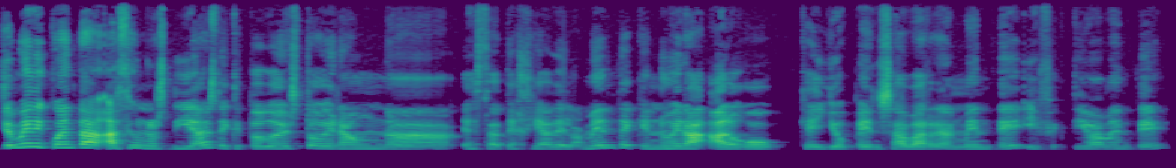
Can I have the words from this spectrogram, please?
Yo me di cuenta hace unos días de que todo esto era una estrategia de la mente, que no era algo que yo pensaba realmente y efectivamente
